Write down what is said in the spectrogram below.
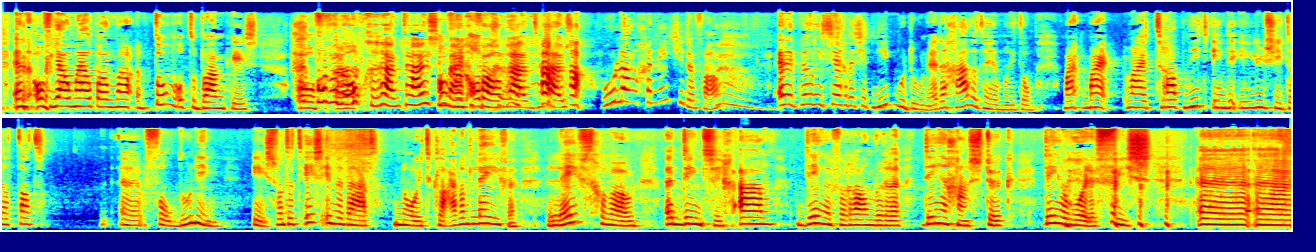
en of jouw mijlpaal nou een ton op de bank is. Of, of een uh, opgeruimd huis in of mijn een geval. opgeruimd huis. Hoe lang geniet je ervan? En ik wil niet zeggen dat je het niet moet doen. Hè? Daar gaat het helemaal niet om. Maar, maar, maar trap niet in de illusie dat dat uh, voldoening is. Want het is inderdaad nooit klaar. Want leven leeft gewoon. Het dient zich aan. Dingen veranderen. Dingen gaan stuk. Dingen worden vies. uh,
